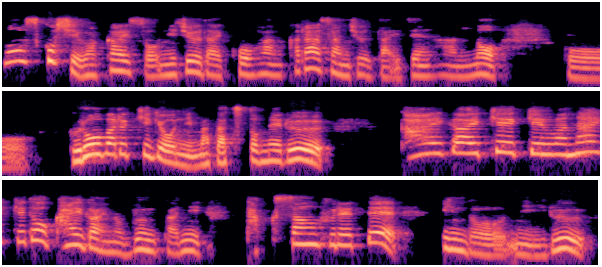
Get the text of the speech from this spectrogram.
もう少し若い層、20代後半から30代前半のこうグローバル企業にまた勤める海外経験はないけど海外の文化にたくさん触れてインドにいる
